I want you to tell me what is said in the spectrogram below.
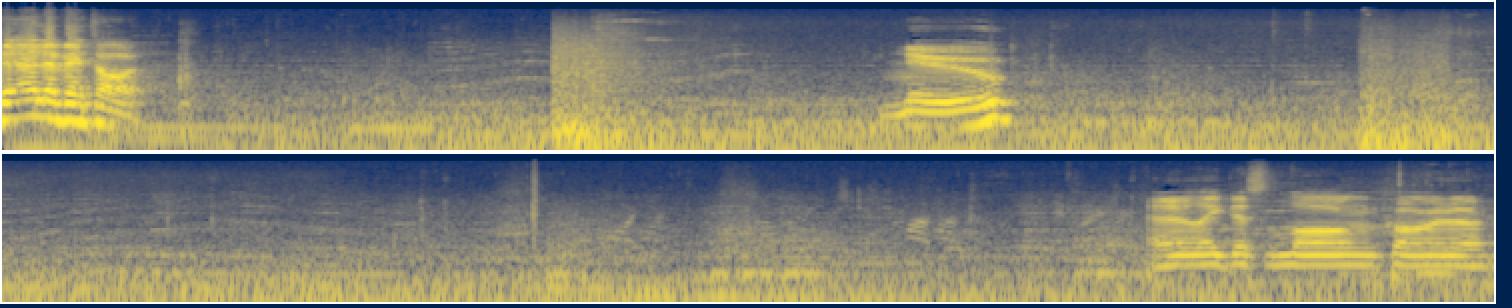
The elevator. No. I don't like this long corridor.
